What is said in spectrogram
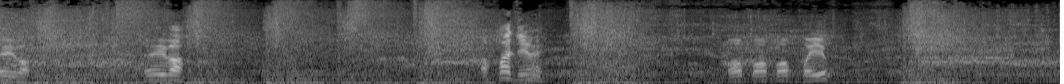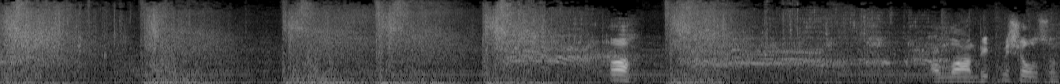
Eyvah. Eyvah. Ah, hadi. Hop hop hop bayım. Oh. Allah'ım bitmiş olsun.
